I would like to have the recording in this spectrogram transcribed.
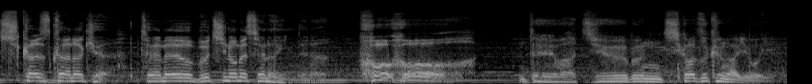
近づかなきゃてめえをぶちのめせないんでな。ほほう。では十分近づくがよい。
